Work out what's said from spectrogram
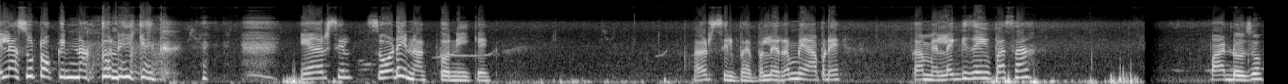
એલા સૂટો કીન નાખતો નહીં ક્યાંક. એ હર્ષિલ છોડી નાખતો નહીં ક્યાંક. હર્ષિલભાઈ ભલે રમે, આપણે કામે લાગી જઈએ પાછા. પાડો જો.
